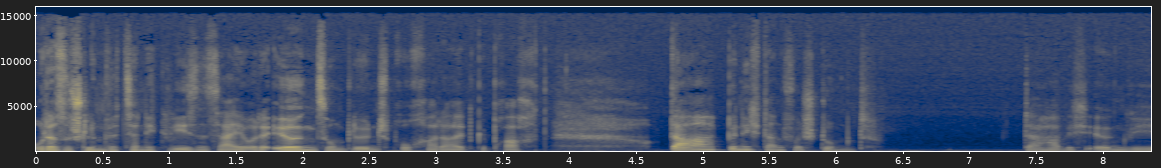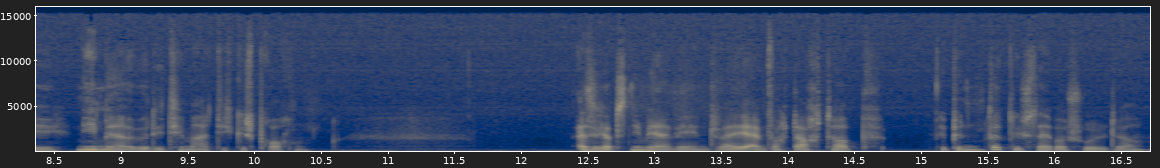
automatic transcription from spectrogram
Oder so schlimm wird es ja nicht gewesen sein. Oder irgend so einen blöden Spruch hat er halt gebracht. Da bin ich dann verstummt. Da habe ich irgendwie nie mehr über die Thematik gesprochen. Also ich habe es nie mehr erwähnt, weil ich einfach gedacht habe, ich bin wirklich selber schuld, ja.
